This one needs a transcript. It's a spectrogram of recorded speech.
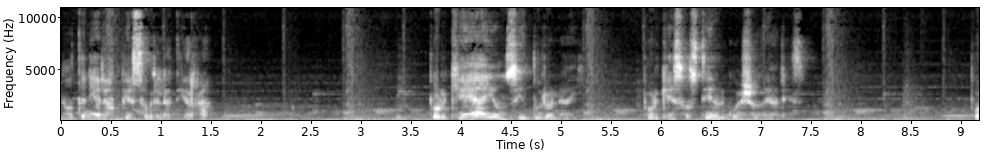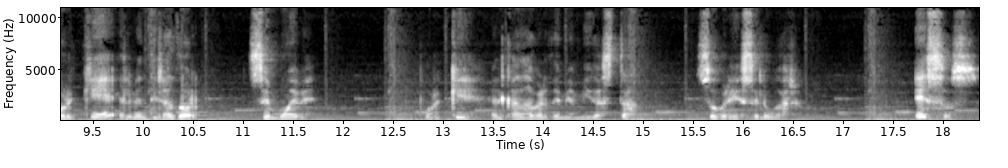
no tenía los pies sobre la tierra? ¿Por qué hay un cinturón ahí? ¿Por qué sostiene el cuello de Alice? ¿Por qué el ventilador se mueve? ¿Por qué el cadáver de mi amiga está sobre ese lugar? Esos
